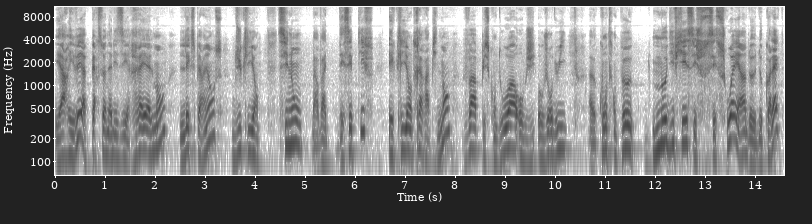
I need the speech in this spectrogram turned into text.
et arriver à personnaliser réellement l'expérience du client. Sinon, ben, on va être déceptif et client très rapidement va, puisqu'on doit aujourd'hui, euh, on peut modifier ses, souhaits hein, de, collecte,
